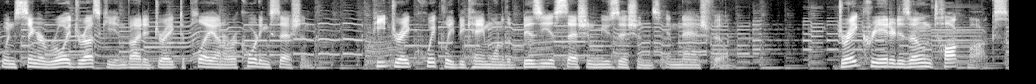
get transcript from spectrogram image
when singer Roy Drusky invited Drake to play on a recording session. Pete Drake quickly became one of the busiest session musicians in Nashville. Drake created his own talk box,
